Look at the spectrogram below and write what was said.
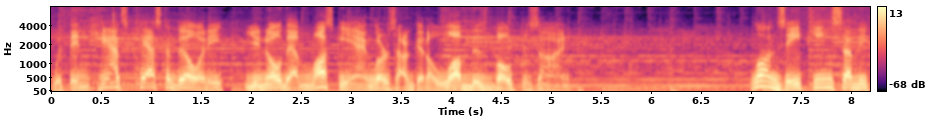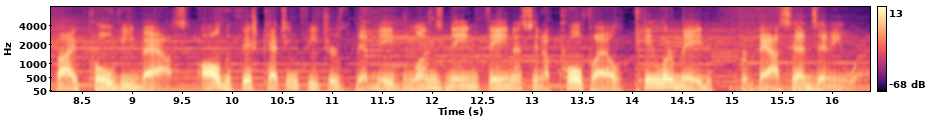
with enhanced castability, you know that musky anglers are going to love this boat design. Lund's 1875 Pro V Bass, all the fish catching features that made Lund's name famous in a profile tailor-made for bass heads anywhere.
